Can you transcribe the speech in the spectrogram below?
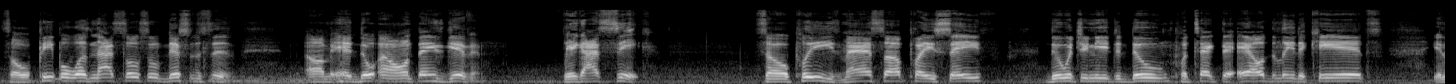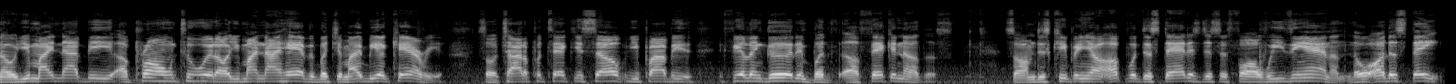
So people was not social distancing um, on Thanksgiving. They got sick. So please mask up, play safe do what you need to do, protect the elderly, the kids. You know, you might not be uh, prone to it or you might not have it, but you might be a carrier. So try to protect yourself. You probably feeling good and but affecting others. So I'm just keeping y'all up with the status. This is for Louisiana, no other state.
